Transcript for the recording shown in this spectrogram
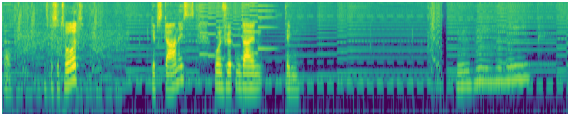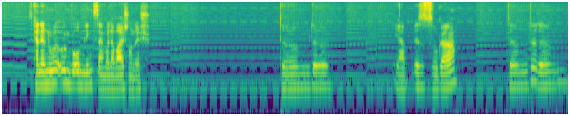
So. Jetzt bist du tot. Du gibst gar nichts. Wohin führt denn dein Ding? Es kann ja nur irgendwo oben links sein, weil da war ich noch nicht. Dum, dum. Ja, ist es sogar. Dum, dum, dum.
